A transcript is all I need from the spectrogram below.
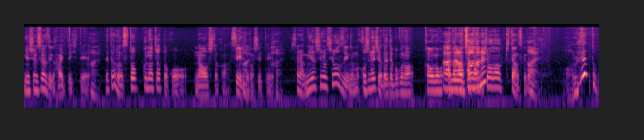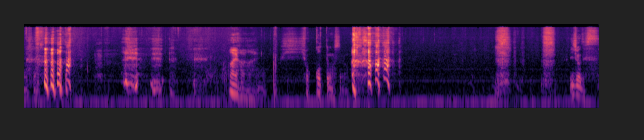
三好のスラズが入ってきて、はで多分ストックのちょっとこう直しとか整理とかしてて、い。はい。そしたら三好の小髄の、まあ、腰の位置が大体僕の顔のあなるほどちょうどね頭ちょうど来たんですけど、はい。あれ？と思ってはい。はい。はい。ひょっこってましたよ 以上です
